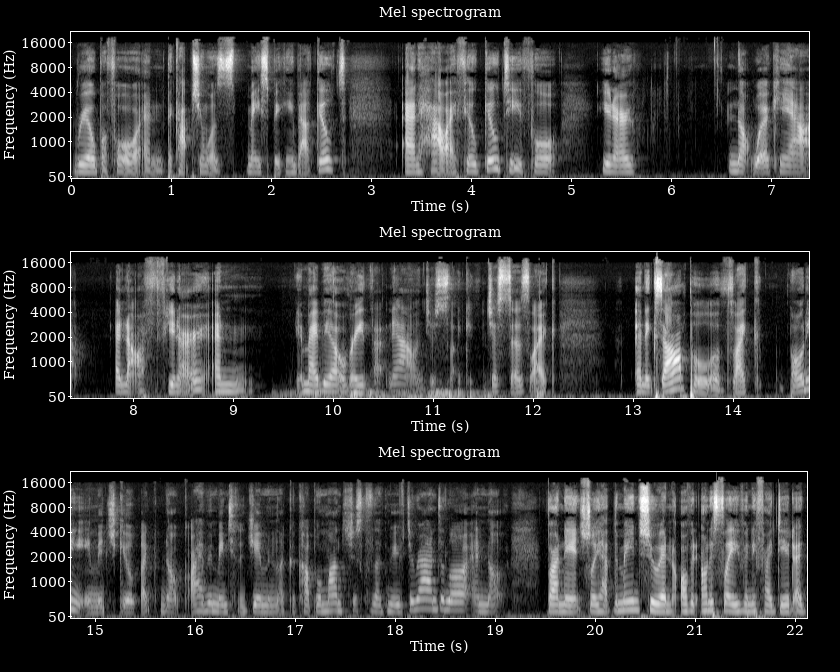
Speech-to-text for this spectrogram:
reel before and the caption was me speaking about guilt and how I feel guilty for you know, not working out enough, you know, and maybe I'll read that now and just like just as like an example of like body image guilt like not I haven't been to the gym in like a couple of months just because I've moved around a lot and not financially had the means to and honestly even if I did I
